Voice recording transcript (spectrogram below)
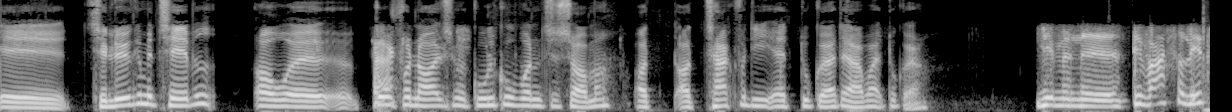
Øh, tillykke med tæppet, og øh, god fornøjelse med guldguberne til sommer. Og, og tak fordi, at du gør det arbejde, du gør. Jamen, øh, det var så lidt.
